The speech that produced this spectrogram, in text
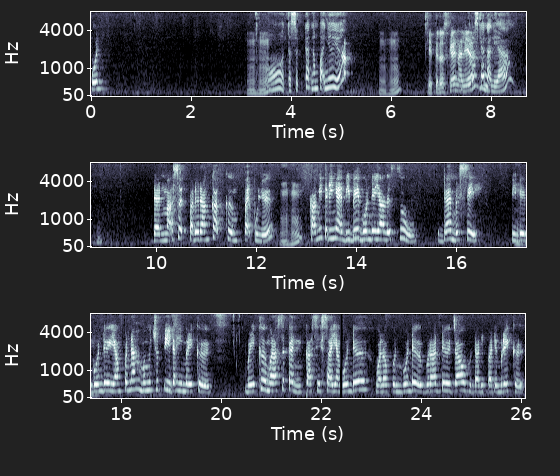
bon, Mhm. Oh, tersekat nampaknya ya. Mhm. Okey, teruskan Alia. Teruskan Alia. dan maksud pada rangkap keempat pula Mhm. kami teringat bibir bonda yang lesu dan bersih. Bibir Hmm. bonda yang pernah mengecupi dahi mereka. Mereka merasakan kasih sayang bonda walaupun bonda berada jauh daripada mereka.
